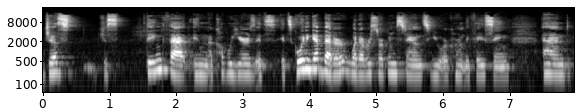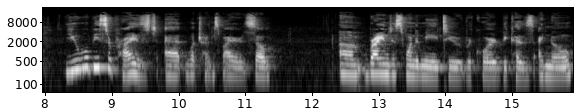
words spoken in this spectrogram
just just think that in a couple years it's it's going to get better whatever circumstance you are currently facing. And you will be surprised at what transpires. So um, Brian just wanted me to record because I know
